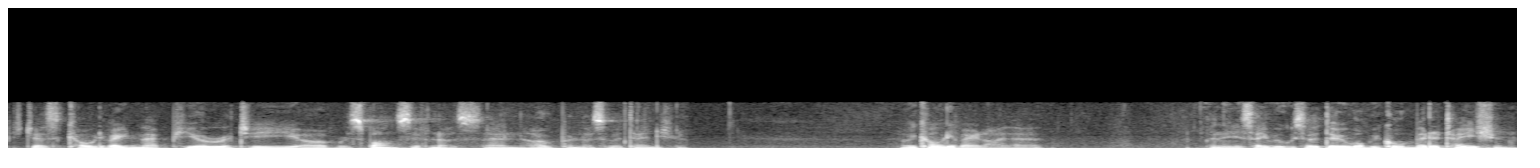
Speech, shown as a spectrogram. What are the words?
It's just cultivating that purity of responsiveness and openness of attention. And we cultivate like that. And then you say we also do what we call meditation.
